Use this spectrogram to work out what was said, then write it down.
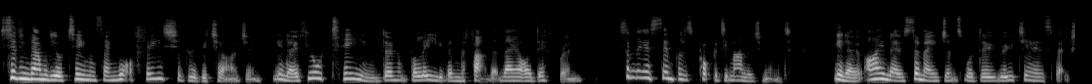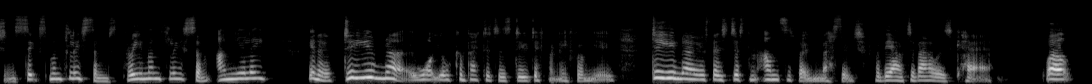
sitting down with your team and saying, what fees should we be charging? You know, if your team don't believe in the fact that they are different, something as simple as property management. You know, I know some agents will do routine inspections six monthly, some three monthly, some annually. You know, do you know what your competitors do differently from you? Do you know if there's just an answer phone message for the out of hours care? Well,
